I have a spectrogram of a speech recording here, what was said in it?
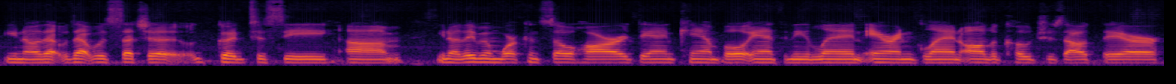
you know that that was such a good to see. Um, you know they've been working so hard. Dan Campbell, Anthony Lynn, Aaron Glenn, all the coaches out there.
